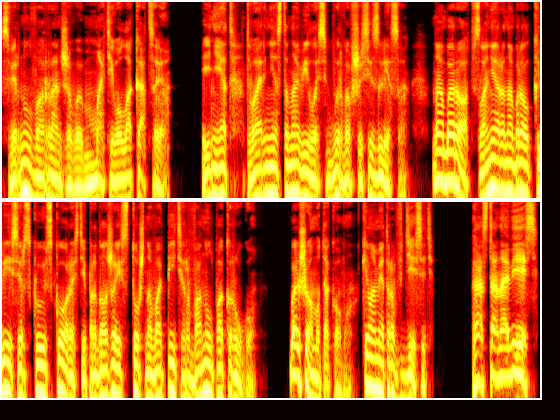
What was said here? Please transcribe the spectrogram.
Свернул в оранжевую, мать его, локацию. И нет, тварь не остановилась, вырвавшись из леса. Наоборот, слоняра набрал крейсерскую скорость и, продолжая истошно вопить, рванул по кругу. Большому такому, километров в десять. «Остановись!»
